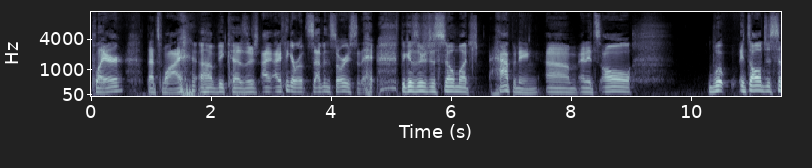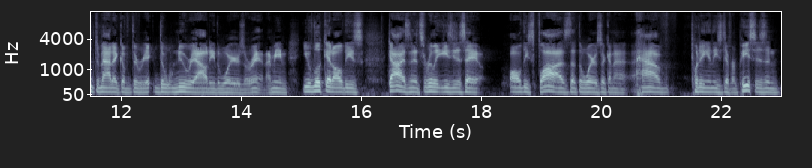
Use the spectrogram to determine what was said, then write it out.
player, that's why, uh, because there's, I, I think I wrote seven stories today because there's just so much happening. Um, and it's all, what it's all just symptomatic of the re- the new reality the Warriors are in. I mean, you look at all these guys, and it's really easy to say all these flaws that the Warriors are going to have putting in these different pieces, and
